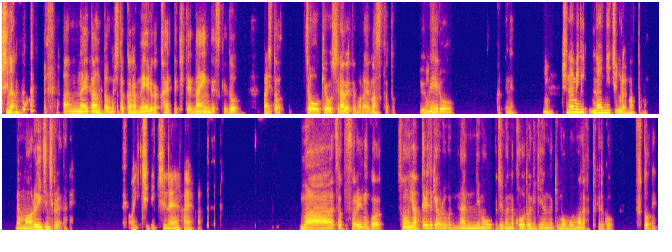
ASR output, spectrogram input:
ちなんだ。案内担当の人からうんメールが返ってきてないんですけど、はい。ちょっと状況を調べてもらえますかというメールを送ってね。うん。ちなみに何日ぐらい待ったの？でも丸一日くらいだね。あ一日ね。はいはい。まあ、ちょっとそれにこう、そのやってる時は俺も何にも自分の行動に疑問も思わなかったけど、こう、ふとね、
